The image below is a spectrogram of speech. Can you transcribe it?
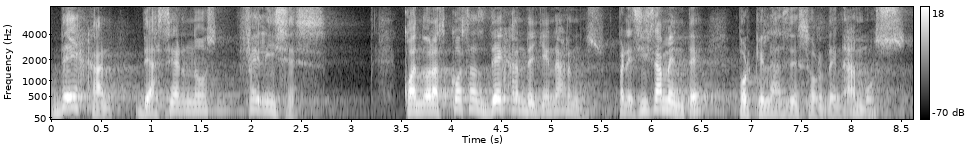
dejan de hacernos felices. Cuando las cosas dejan de llenarnos, precisamente porque las desordenamos.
